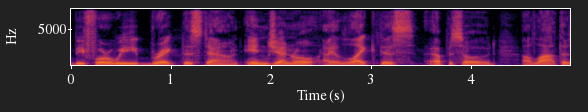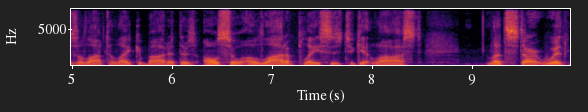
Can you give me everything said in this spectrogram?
before we break this down. In general, I like this episode a lot. There's a lot to like about it. There's also a lot of places to get lost. Let's start with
